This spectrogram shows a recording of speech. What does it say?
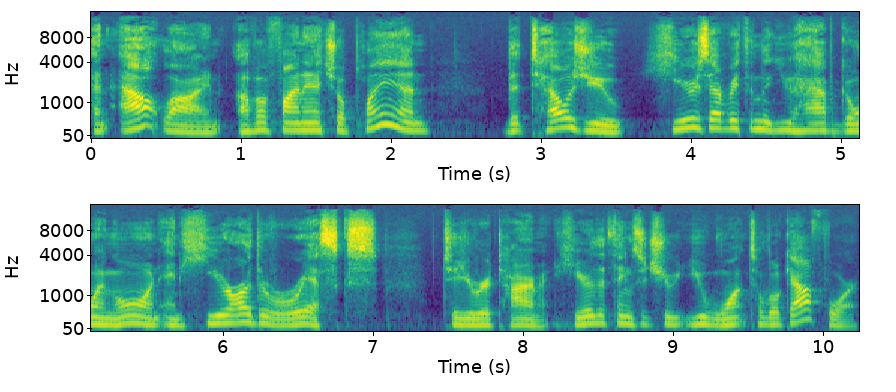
an outline of a financial plan that tells you here's everything that you have going on and here are the risks to your retirement. Here are the things that you, you want to look out for.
